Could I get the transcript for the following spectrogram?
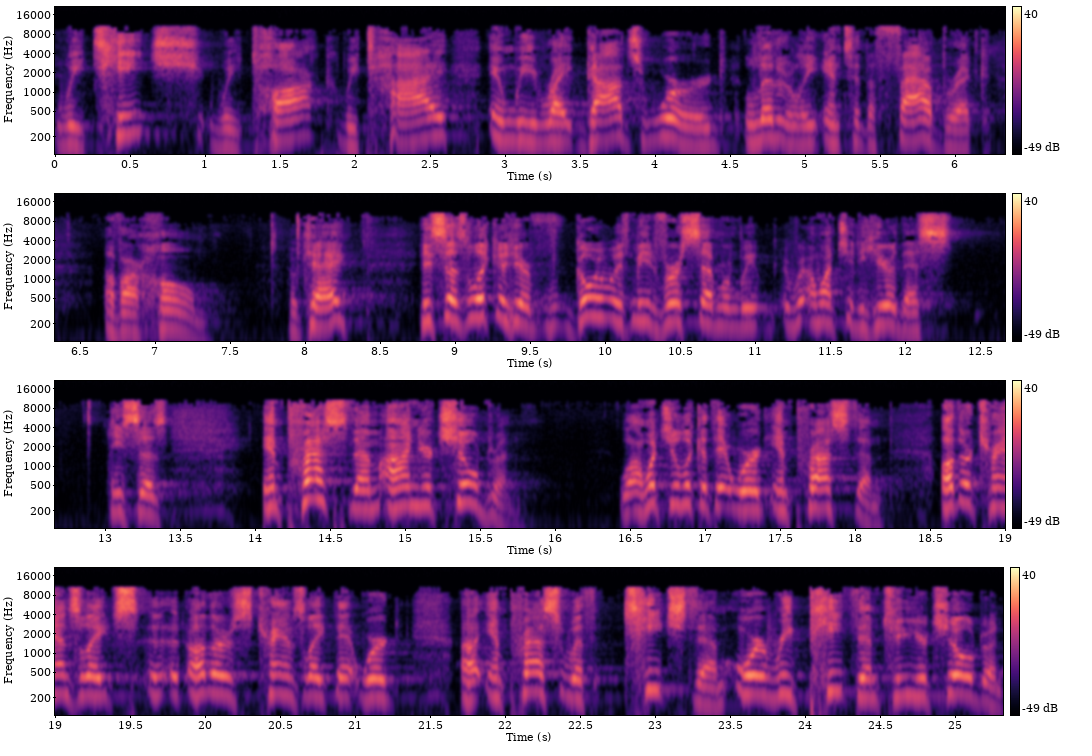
we teach, we talk, we tie, and we write God's word literally into the fabric of our home. Okay? He says, look at here, go with me to verse 7. We, I want you to hear this. He says, impress them on your children. Well, I want you to look at that word, impress them. Other translates, uh, others translate that word uh, impress with teach them or repeat them to your children.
